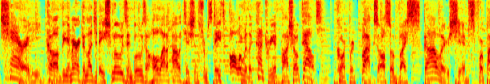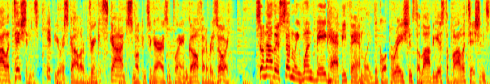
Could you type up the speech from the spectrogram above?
charity called the American Legend. They schmooze and booze a whole lot of politicians from states all over the country at posh hotels. Corporate bucks also buy scholarships for politicians. If you're a scholar of drinking scotch, smoking cigars, and playing golf at a resort. So now there's suddenly one big happy family. The corporations, the lobbyists, the politicians.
